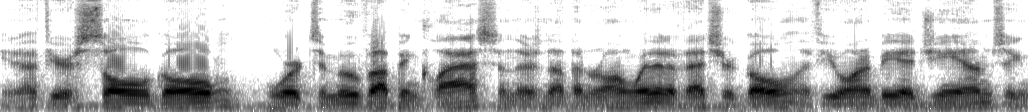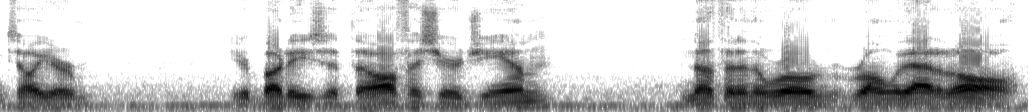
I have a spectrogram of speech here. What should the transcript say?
you know if your sole goal were to move up in class and there's nothing wrong with it if that's your goal if you want to be a gm so you can tell your your buddies at the office you're a gm nothing in the world wrong with that at all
